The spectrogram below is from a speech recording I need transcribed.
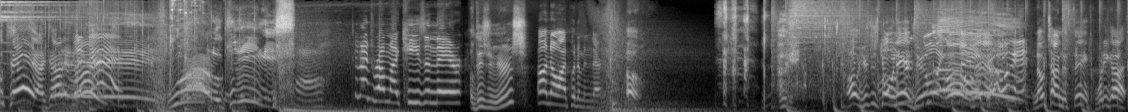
okay, I got it right. Yes. Whoa, keys. Can I drop my keys in there? Oh, these are yours? Oh, no, I put them in there. Oh. Okay. Oh, you're just going in, dude. going oh, in. man. Okay. No time to think. What do you got?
